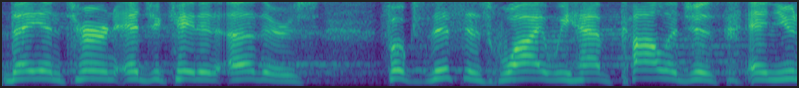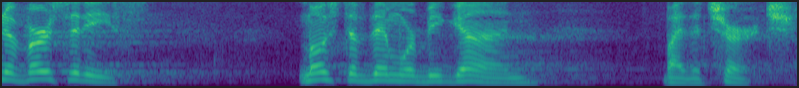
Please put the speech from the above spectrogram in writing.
they in turn educated others. Folks, this is why we have colleges and universities. Most of them were begun by the church.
